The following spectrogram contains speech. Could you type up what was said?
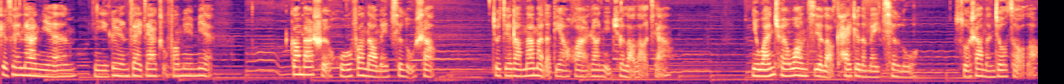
十岁那年，你一个人在家煮方便面，刚把水壶放到煤气炉上，就接到妈妈的电话，让你去姥姥家。你完全忘记了开着的煤气炉，锁上门就走了。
